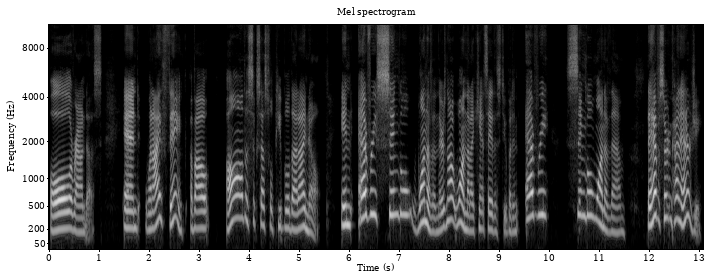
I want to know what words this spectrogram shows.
all around us. And when I think about all the successful people that I know, in every single one of them, there's not one that I can't say this to, but in every single one of them, they have a certain kind of energy.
